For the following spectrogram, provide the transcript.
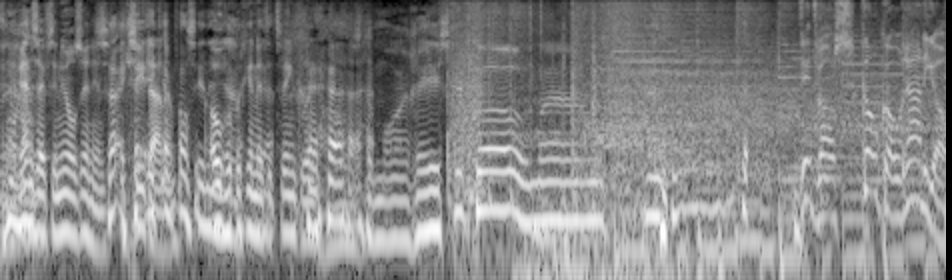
Rens heeft er nu al zin in. Zo, ik- zie het ik aan heb wel zin in, Ogen ja. beginnen Ja. te twinkelen. Als de morgen is gekomen. Dit was Coco Radio.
